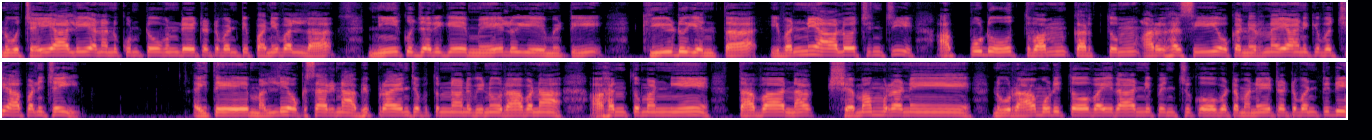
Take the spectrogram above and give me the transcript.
నువ్వు చేయాలి అని అనుకుంటూ ఉండేటటువంటి పని వల్ల నీకు జరిగే మేలు ఏమిటి? కీడు ఎంత? ఇవన్నీ ఆలోచించి అప్పుడు త్వం కర్తుం అర్హసి ఒక నిర్ణయానికి వచ్చి ఆ పని చెయ్యి. అయితే మళ్ళీ ఒకసారి నా అభిప్రాయం చెబుతున్నాను విను రావణ. అహంతుమన్యే తవ న క్షమం రణే నువ్వు రాముడితో వైరాన్ని పెంచుకోవటం అనేటటువంటిది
